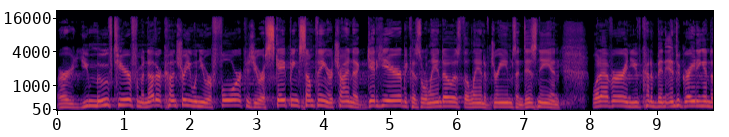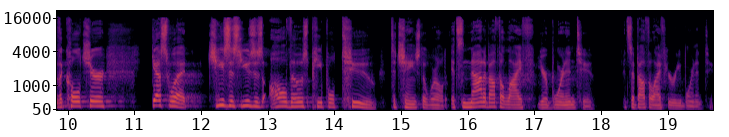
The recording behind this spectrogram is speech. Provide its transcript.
or you moved here from another country when you were four because you were escaping something or trying to get here because Orlando is the land of dreams and Disney and whatever, and you've kind of been integrating into the culture. Guess what? Jesus uses all those people too to change the world. It's not about the life you're born into, it's about the life you're reborn into.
